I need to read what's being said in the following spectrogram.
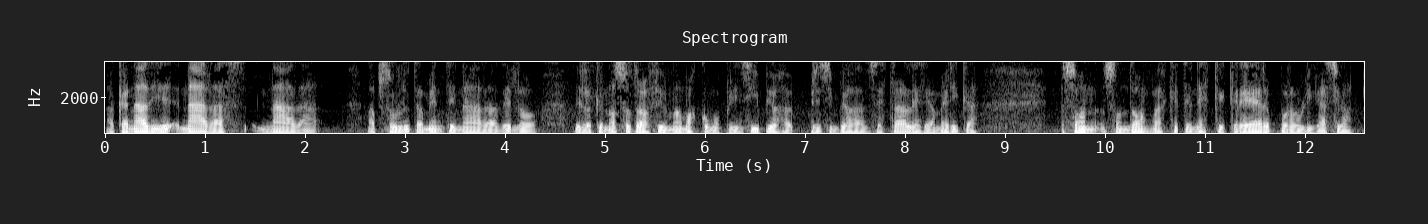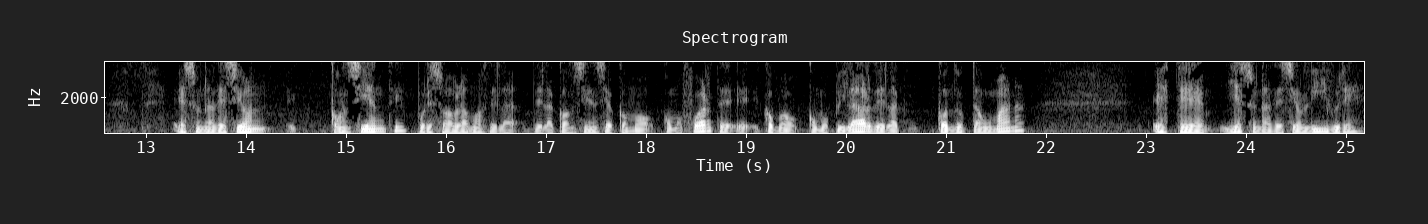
Acá nadie, nada, nada, absolutamente nada de lo de lo que nosotros afirmamos como principios, principios ancestrales de América, son, son dogmas que tenés que creer por obligación. Es una adhesión consciente, por eso hablamos de la, de la conciencia como, como fuerte, eh, como, como pilar de la conducta humana, este, y es una adhesión libre.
